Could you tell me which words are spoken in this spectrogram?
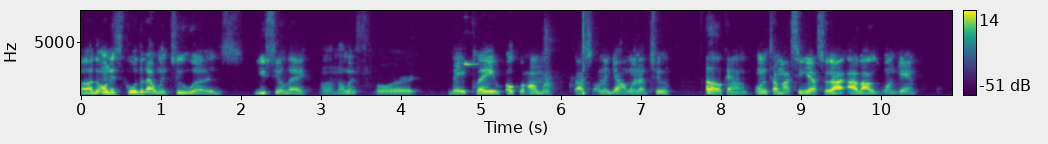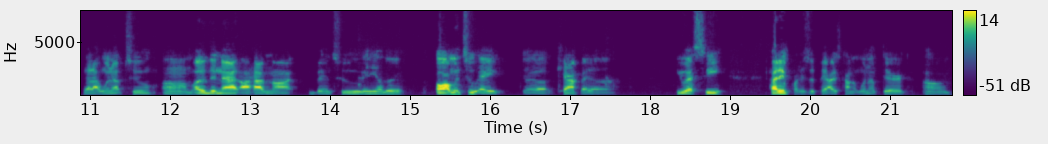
Uh, the only school that I went to was UCLA. Um, I went for they play Oklahoma. That's the only game I went up to. Oh, okay. Um, only time I seen yeah. So that, I, that was one game that I went up to. Um, other than that, I have not been to any other. Oh, I went to a uh, camp at uh, USC. I didn't participate. I just kind of went up there. Um,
